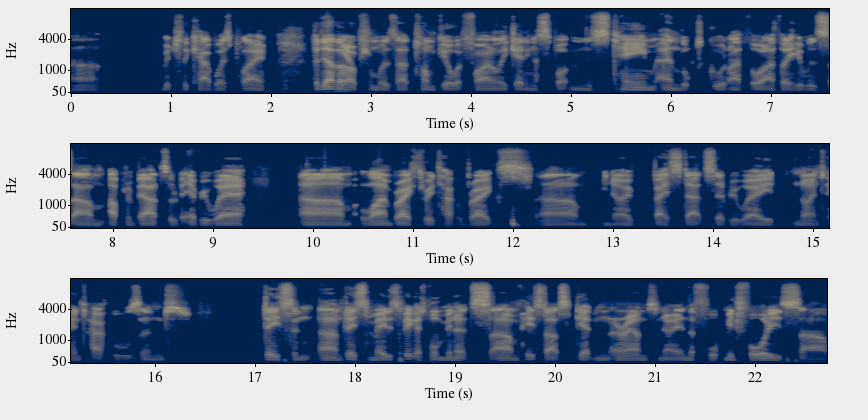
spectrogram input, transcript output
uh, which the Cowboys play. But the other yep. option was uh, Tom Gilbert finally getting a spot in this team and looked good. I thought. I thought he was um, up and about, sort of everywhere. Um, line break, three tackle breaks. Um, you know, base stats everywhere. 19 tackles and decent, um, decent meters. If he gets more minutes, um, he starts getting around, you know, in the four, mid 40s. Um,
